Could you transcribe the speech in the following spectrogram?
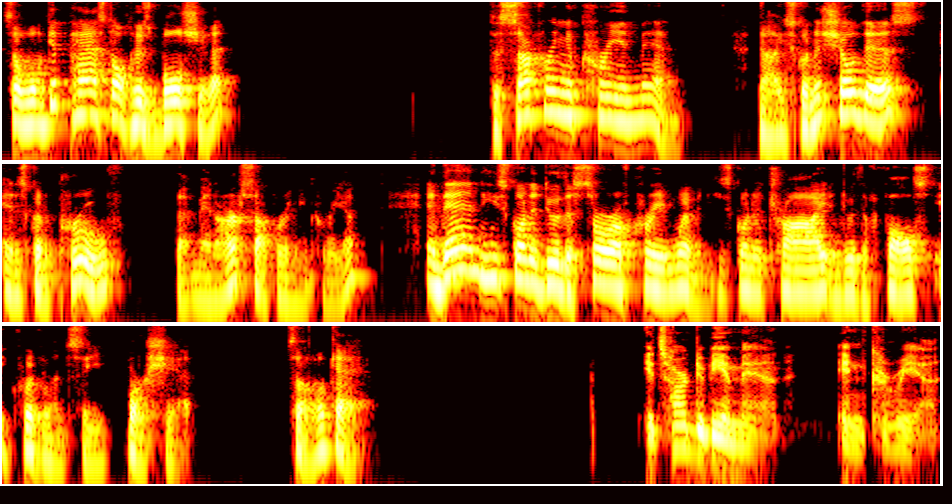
So we'll get past all his bullshit. The suffering of Korean men. Now he's going to show this, and it's going to prove that men are suffering in Korea. And then he's going to do the sorrow of Korean women. He's going to try and do the false equivalency horseshit. So, okay. It's hard to be a man in Korea,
